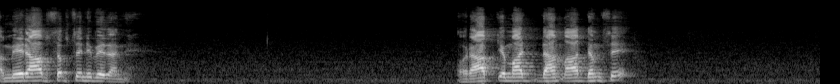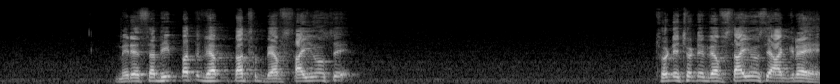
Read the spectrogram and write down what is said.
अब मेरा आप सबसे निवेदन है और आपके माध्यम से मेरे सभी पथ पथ व्यवसायियों से छोटे छोटे व्यवसायियों से आग्रह है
